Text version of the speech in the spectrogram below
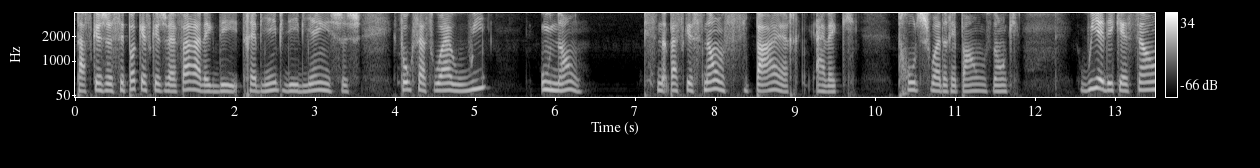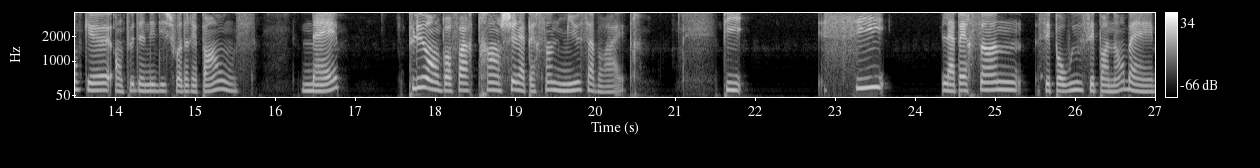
parce que je sais pas qu'est-ce que je vais faire avec des très bien puis des biens. Il faut que ça soit oui ou non. parce que sinon, on s'y perd avec trop de choix de réponse. Donc, oui, il y a des questions qu'on peut donner des choix de réponse, mais plus on va faire trancher la personne, mieux ça va être. Puis, si la personne, c'est pas oui ou c'est pas non, ben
